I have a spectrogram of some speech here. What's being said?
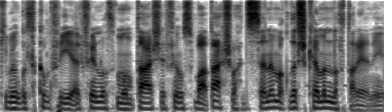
كما قلت لكم في 2018 2017 واحد السنة ما قدرتش كامل نفطر. يعني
